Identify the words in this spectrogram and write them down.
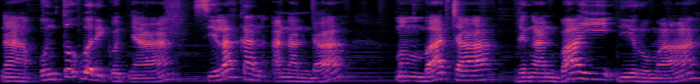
Nah, untuk berikutnya, silakan Ananda membaca dengan baik di rumah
